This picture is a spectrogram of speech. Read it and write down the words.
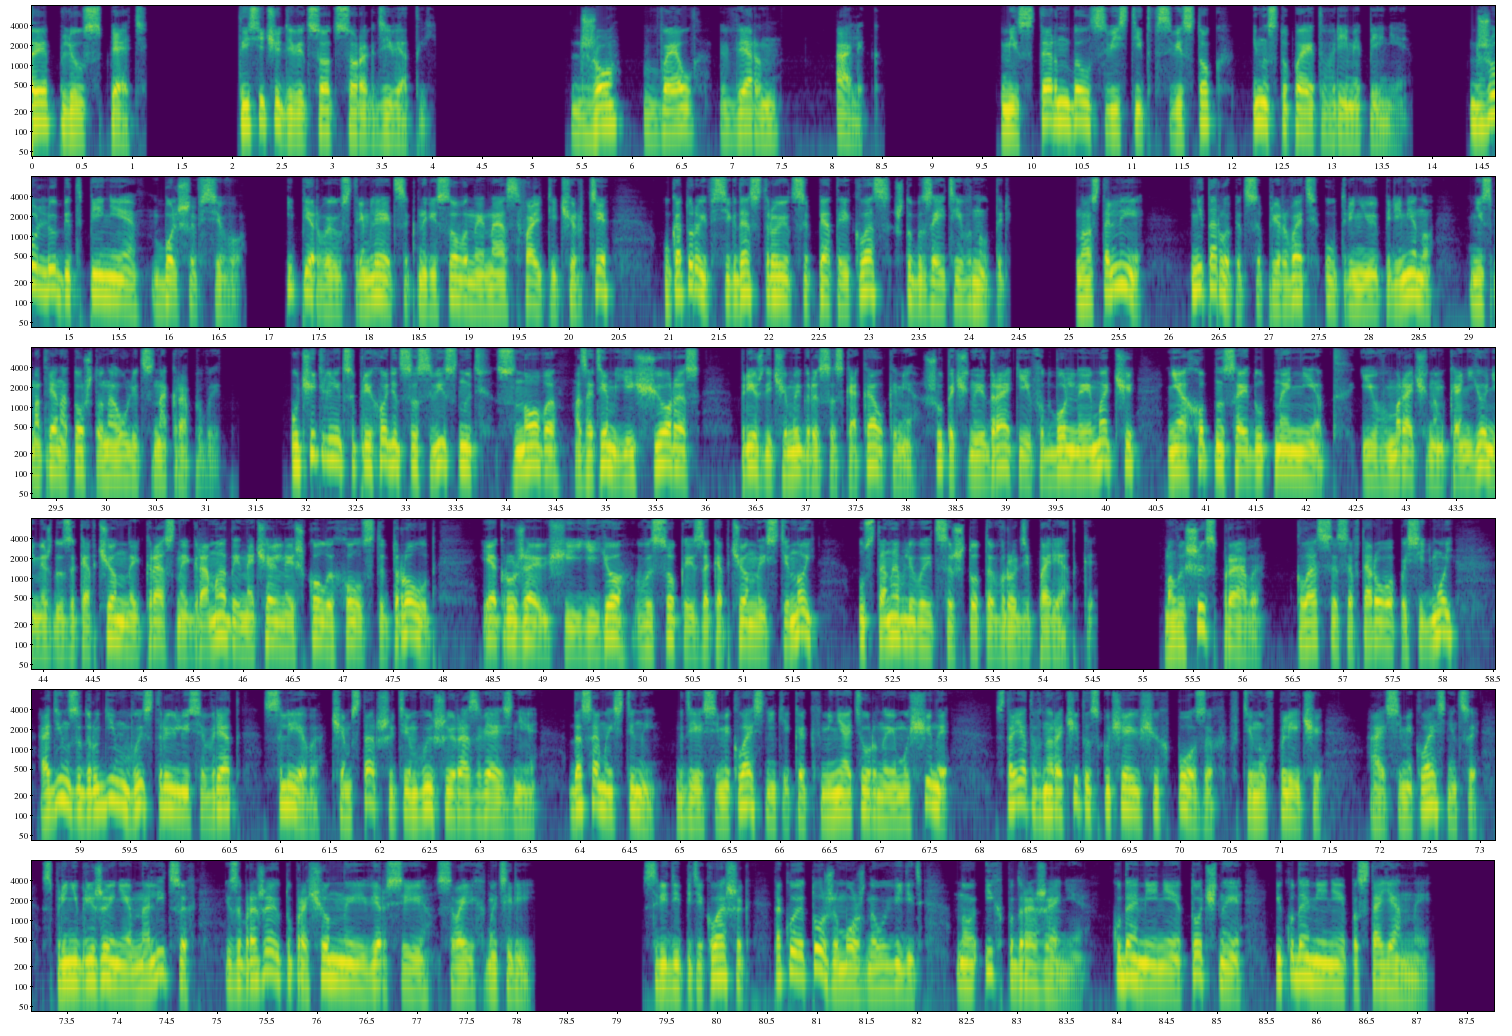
Т плюс 5. 1949. Джо, Вэл, Верн, Алек. Мисс Тернбелл свистит в свисток, и наступает время пения. Джо любит пение больше всего и первый устремляется к нарисованной на асфальте черте, у которой всегда строится пятый класс, чтобы зайти внутрь. Но остальные не торопятся прервать утреннюю перемену, несмотря на то, что на улице накрапывает. Учительнице приходится свистнуть снова, а затем еще раз, прежде чем игры со скакалками, шуточные драки и футбольные матчи неохотно сойдут на нет, и в мрачном каньоне между закопченной красной громадой начальной школы Холстед-Роуд и окружающей ее высокой закопченной стеной устанавливается что-то вроде порядка. Малыши справа, классы со второго по седьмой, один за другим выстроились в ряд слева, чем старше, тем выше и развязнее, до самой стены, где семиклассники, как миниатюрные мужчины, стоят в нарочито скучающих позах, втянув плечи, а семиклассницы с пренебрежением на лицах изображают упрощенные версии своих матерей. Среди пятиклашек такое тоже можно увидеть, но их подражания куда менее точные и куда менее постоянные.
